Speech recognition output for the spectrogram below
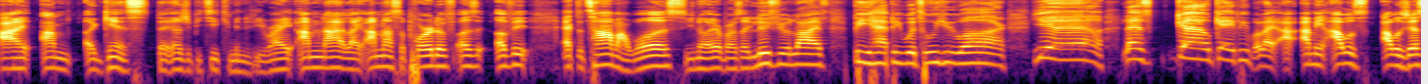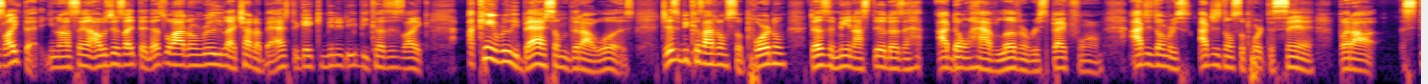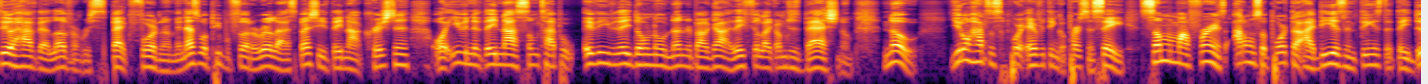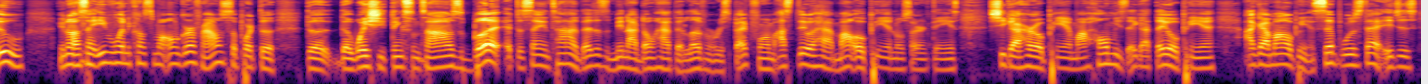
I I'm against the LGBT community, right? I'm not like I'm not supportive of, of it. At the time I was, you know, everybody's like live your life, be happy with who you are. Yeah, let's go gay people. Like I, I mean, I was I was just like that. You know what I'm saying? I was just like that. That's why I don't really like try to bash the gay community because it's like I can't really bash something that I was. Just because I don't support them doesn't mean I still doesn't I don't have love and respect for them. I just don't I just don't support the sin, but I still have that love and respect for them. And that's what people fail to realize especially if they not christian or even if they not some type of if even they don't know nothing about god they feel like i'm just bashing them. No you don't have to support everything a person say. Some of my friends i don't support the ideas and things that they do. You know what i'm saying? Even when it comes to my own girlfriend i don't support the the the way she thinks sometimes. But at the same time that doesn't mean i don't have that love and respect for them i still have my opinion on certain things. She got her opinion. My homies they got their opinion. I got my opinion. Simple as that. It just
